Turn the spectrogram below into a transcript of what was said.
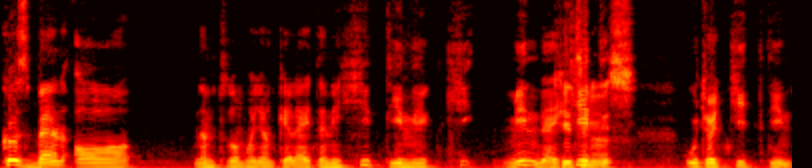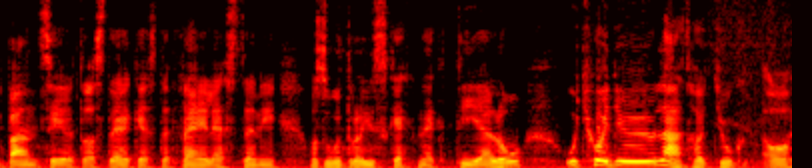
Közben a nem tudom hogyan kell ejteni, hitini, ki, mindegy, Hitinus. Hit, úgyhogy Kittin páncélt azt elkezdte fejleszteni az ultradiskeknek TLO, úgyhogy ő, láthatjuk a,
